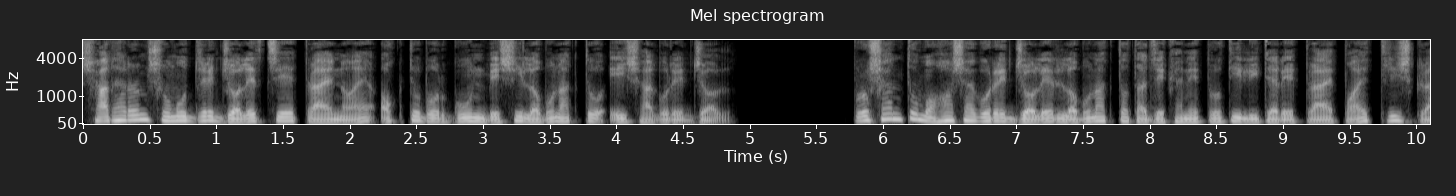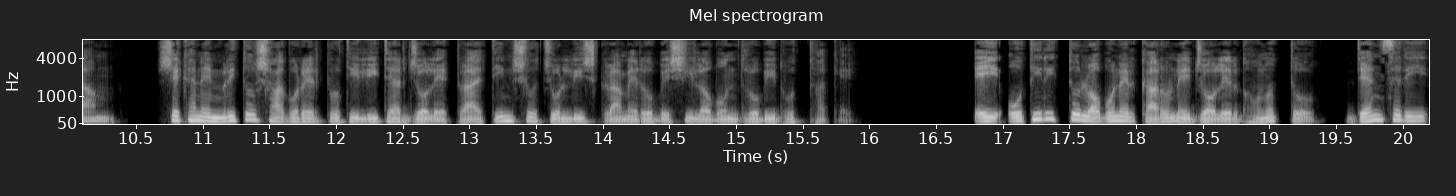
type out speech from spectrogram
সাধারণ সমুদ্রের জলের চেয়ে প্রায় নয় অক্টোবর গুণ বেশি লবণাক্ত এই সাগরের জল। প্রশান্ত মহাসাগরের জলের লবণাক্ততা যেখানে প্রতি লিটারে প্রায় ৩৫ গ্রাম, সেখানে মৃত সাগরের প্রতি লিটার জলে প্রায় তিনশো চল্লিশ গ্রামেরও বেশি লবণ দ্রবীভূত থাকে। এই অতিরিক্ত লবণের কারণে জলের ঘনত্ব ডেন্সারি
